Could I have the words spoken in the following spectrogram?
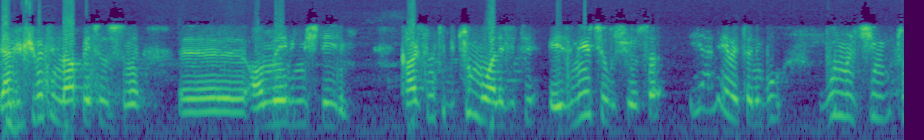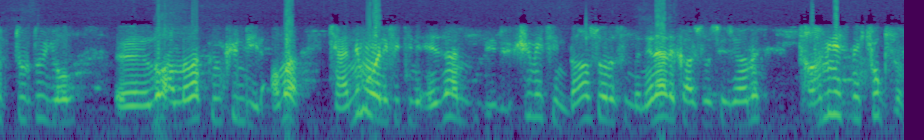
Yani hükümetin ne yapmaya çalıştığını e, anlayabilmiş değilim. Karşısındaki bütün muhalefeti ezmeye çalışıyorsa yani evet hani bu bunun için tutturduğu yol e, anlamak mümkün değil. Ama kendi muhalefetini ezen bir hükümetin daha sonrasında nelerle karşılaşacağını tahmin etmek çok zor.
